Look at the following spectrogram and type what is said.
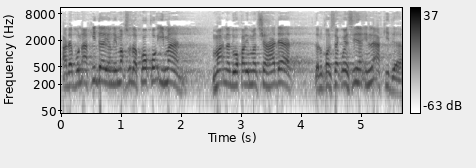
Adapun akidah yang dimaksud adalah pokok iman, makna dua kalimat syahadat, dan konsekuensinya inilah akidah.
